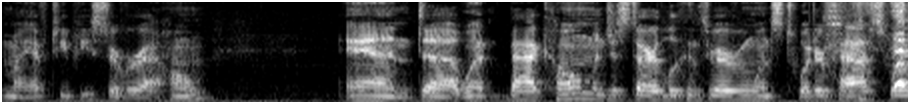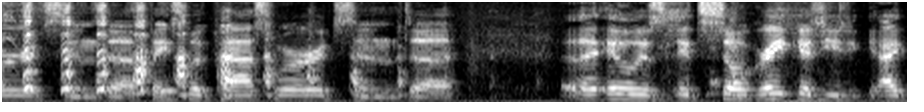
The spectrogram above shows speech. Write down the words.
my FTP server at home. And uh, went back home and just started looking through everyone's Twitter passwords and uh, Facebook passwords, and uh, Uh, it was it's so great because you I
